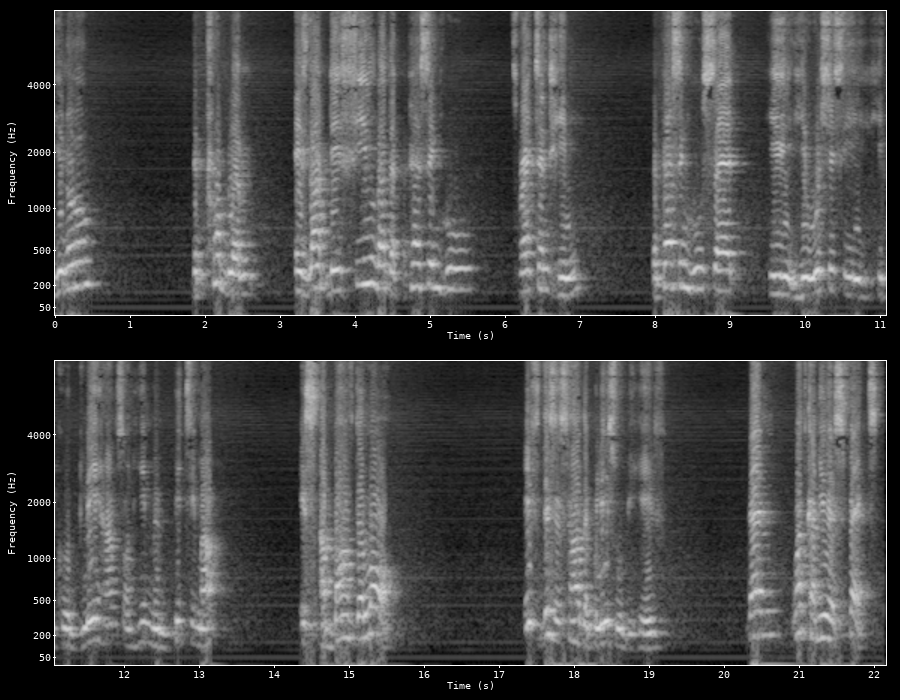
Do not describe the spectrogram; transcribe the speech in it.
you know, the problem is that they feel that the person who threatened him, the person who said he, he wishes he, he could lay hands on him and beat him up is above the law. If this is how the police will behave, then what can you expect?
